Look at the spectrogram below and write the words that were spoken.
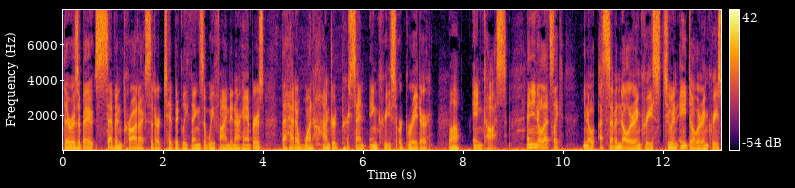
there is about seven products that are typically things that we find in our hampers that had a 100% increase or greater Wow. in cost. And you know that's like, you know, a seven dollar increase to an eight dollar increase,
